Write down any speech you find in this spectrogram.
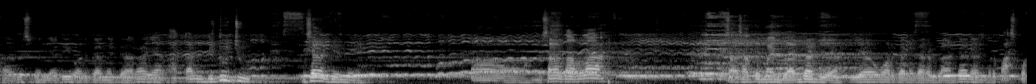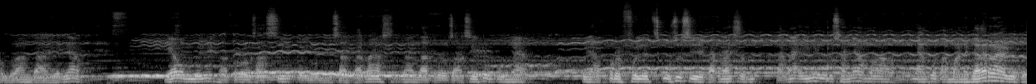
harus menjadi warga negara yang akan dituju. Misal gini uh, misal taruhlah salah satu main Belanda dia. Dia warga negara Belanda dan berpaspor Belanda. Akhirnya dia memilih naturalisasi ke Indonesia karena naturalisasi itu punya punya privilege khusus sih karena karena ini urusannya sama nyangkut sama negara gitu.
